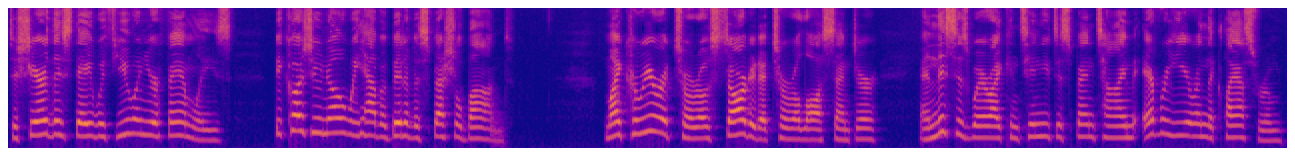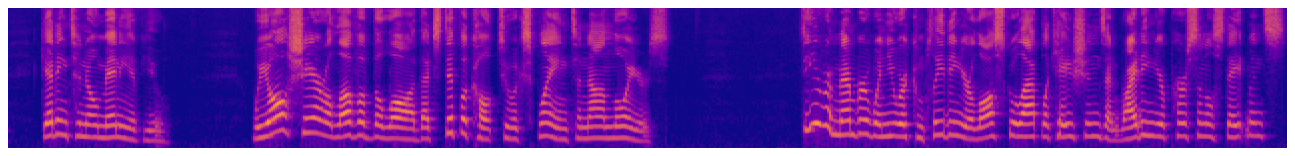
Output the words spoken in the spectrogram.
to share this day with you and your families because you know we have a bit of a special bond. My career at Touro started at Touro Law Center, and this is where I continue to spend time every year in the classroom getting to know many of you. We all share a love of the law that's difficult to explain to non lawyers. Do you remember when you were completing your law school applications and writing your personal statements?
